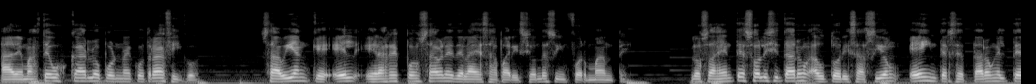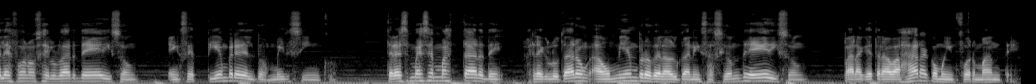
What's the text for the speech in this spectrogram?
Además de buscarlo por narcotráfico, sabían que él era responsable de la desaparición de su informante. Los agentes solicitaron autorización e interceptaron el teléfono celular de Edison en septiembre del 2005. Tres meses más tarde, reclutaron a un miembro de la organización de Edison para que trabajara como informante.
